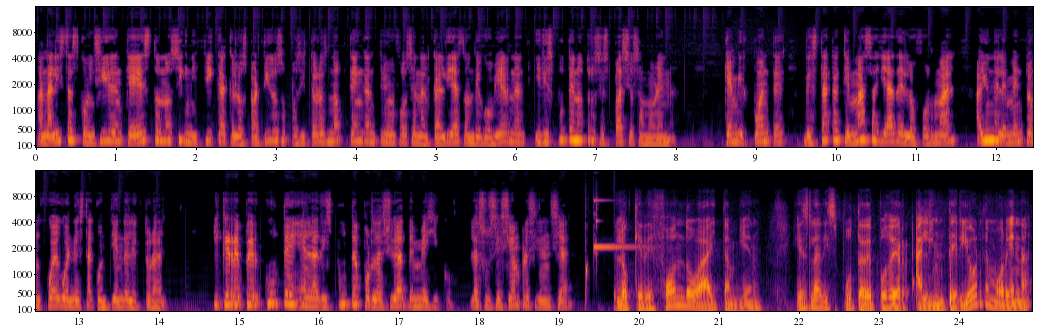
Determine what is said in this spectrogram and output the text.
analistas coinciden que esto no significa que los partidos opositores no obtengan triunfos en alcaldías donde gobiernan y disputen otros espacios a Morena. Kemir Puente destaca que más allá de lo formal hay un elemento en juego en esta contienda electoral y que repercute en la disputa por la Ciudad de México, la sucesión presidencial. Lo que de fondo hay también es la disputa de poder al interior de Morena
